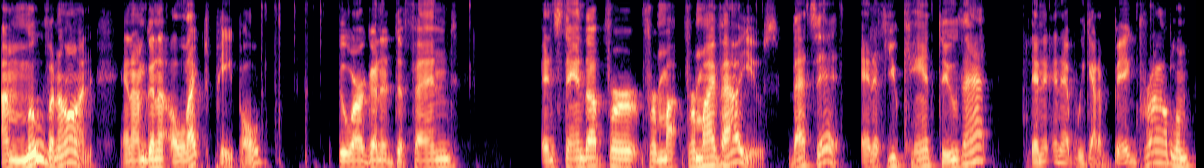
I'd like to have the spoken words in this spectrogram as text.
I'm moving on and I'm going to elect people who are going to defend and stand up for for my for my values. That's it. And if you can't do that, and and we got a big problem.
